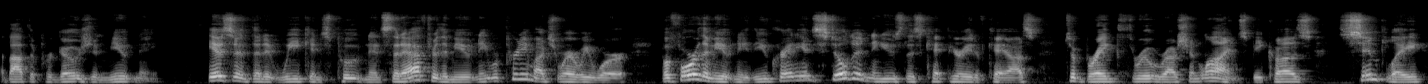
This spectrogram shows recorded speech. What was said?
about the Prigozhin mutiny isn't that it weakens Putin, it's that after the mutiny, we're pretty much where we were before the mutiny. The Ukrainians still didn't use this period of chaos to break through Russian lines because simply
